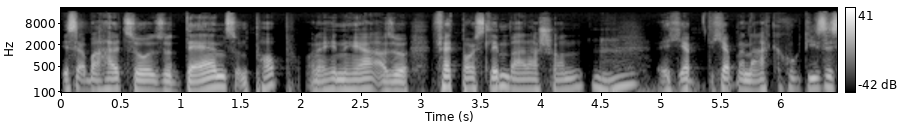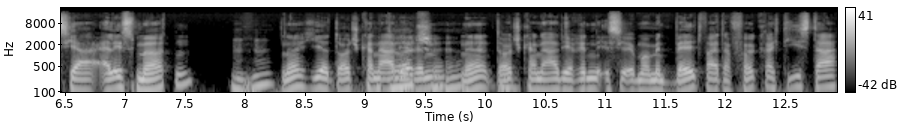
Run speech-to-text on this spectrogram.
Ist aber halt so, so Dance und Pop und dahin her. Also Fatboy Slim war da schon. Mhm. Ich habe ich hab mal nachgeguckt. Dieses Jahr Alice Merton. Mhm. Ne, hier Deutsch-Kanadierin, Deutsch, ja. ne, Deutsch-Kanadierin ist ja im Moment weltweit erfolgreich, die ist da.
